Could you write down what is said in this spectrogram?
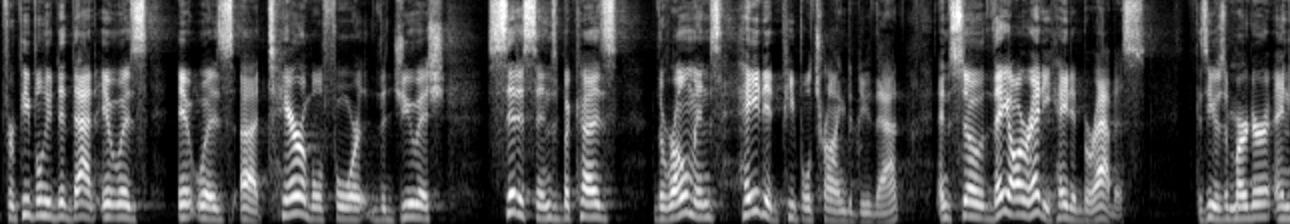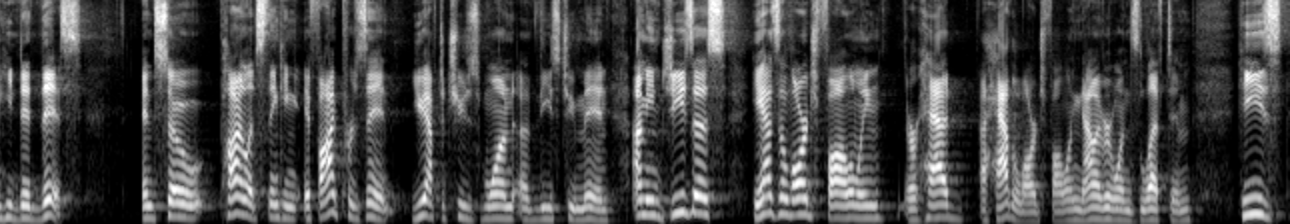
for people who did that, it was, it was uh, terrible for the Jewish citizens because the Romans hated people trying to do that. And so they already hated Barabbas because he was a murderer and he did this. And so Pilate's thinking, if I present, you have to choose one of these two men. I mean, Jesus, he has a large following, or had, uh, had a large following. Now everyone's left him. He's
